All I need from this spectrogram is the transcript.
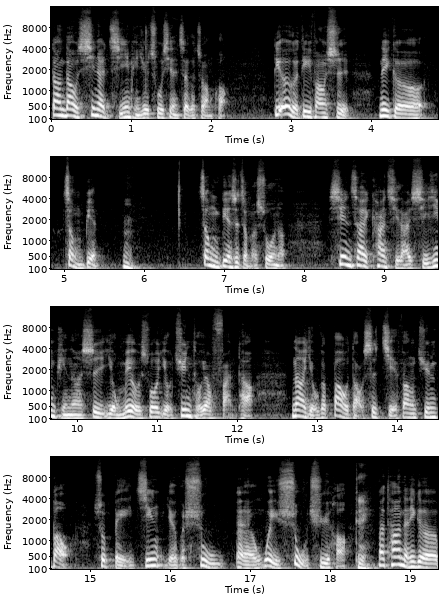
但到现在习近平就出现这个状况。第二个地方是那个政变，嗯，政变是怎么说呢？现在看起来，习近平呢是有没有说有军头要反他？那有个报道是《解放军报》说北京有个戍呃卫戍区哈，对，那他的那个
